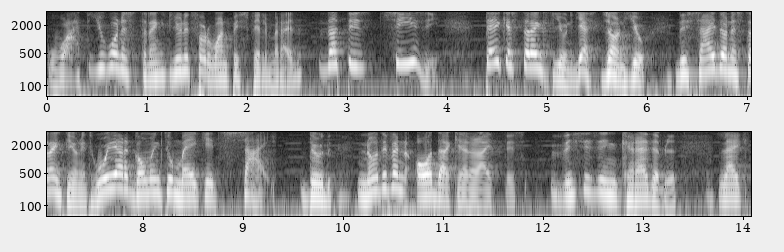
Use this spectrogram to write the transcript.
what? You want a strength unit for One Piece Film Red? That is cheesy. Take a strength unit. Yes, John, you. Decide on a strength unit. We are going to make it Psy. Dude, not even Oda can write this. This is incredible. Like,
